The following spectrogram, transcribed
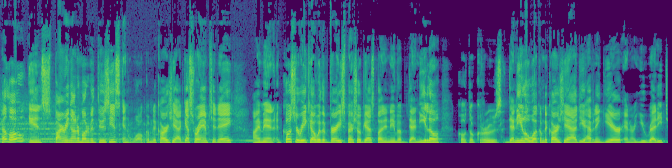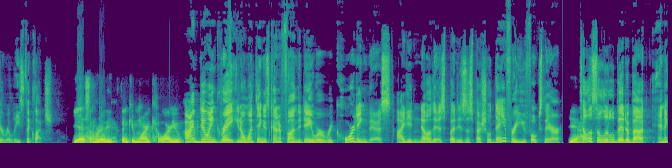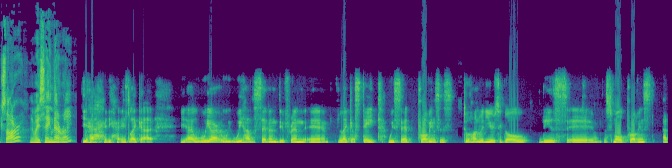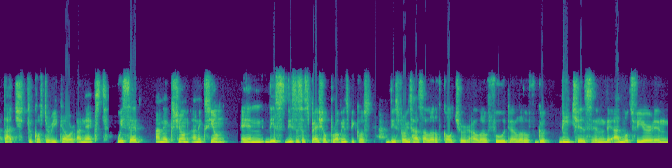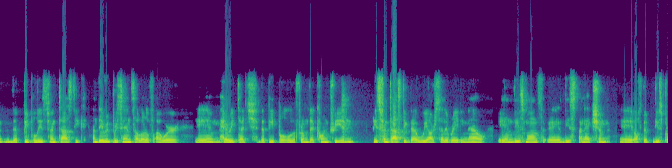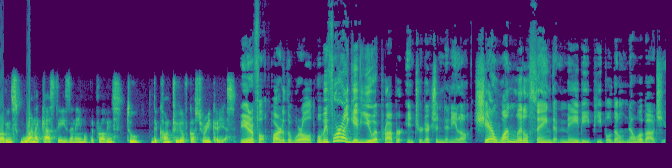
Hello, inspiring automotive enthusiasts, and welcome to Cars Yeah. Guess where I am today? I'm in Costa Rica with a very special guest by the name of Danilo Coto Cruz. Danilo, welcome to Cars Yeah. Do you have any gear, and are you ready to release the clutch? Yes, I'm ready. Thank you, Mark. How are you? I'm doing great. You know, one thing is kind of fun. The day we're recording this, I didn't know this, but is a special day for you folks there. Yeah. Tell us a little bit about NXR. Am I saying that right? Yeah, yeah. It's like a, yeah, we are. We, we have seven different, uh, like a state. We said provinces. Two hundred years ago, this uh, small province attached to Costa Rica or annexed. We said annexion, annexion and this this is a special province because this province has a lot of culture, a lot of food, a lot of good beaches, and the atmosphere and the people is fantastic. And they represent a lot of our um, heritage, the people from the country, and it's fantastic that we are celebrating now in this month uh, this annexion uh, of the this province. Guanacaste is the name of the province to the country of Costa Rica, yes. Beautiful part of the world. Well, before I give you a proper introduction, Danilo, share one little thing that maybe people don't know about you.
